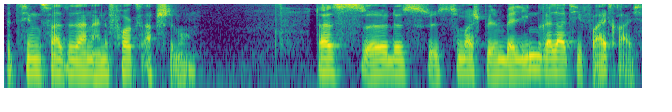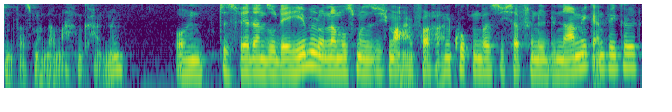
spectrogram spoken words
Beziehungsweise dann eine Volksabstimmung. Das, äh, das ist zum Beispiel in Berlin relativ weitreichend, was man da machen kann. Ne? Und das wäre dann so der Hebel und da muss man sich mal einfach angucken, was sich da für eine Dynamik entwickelt.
